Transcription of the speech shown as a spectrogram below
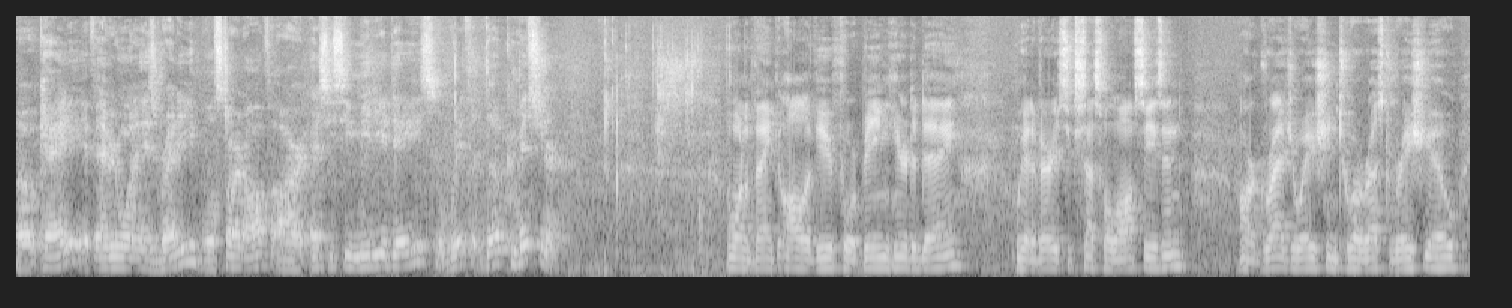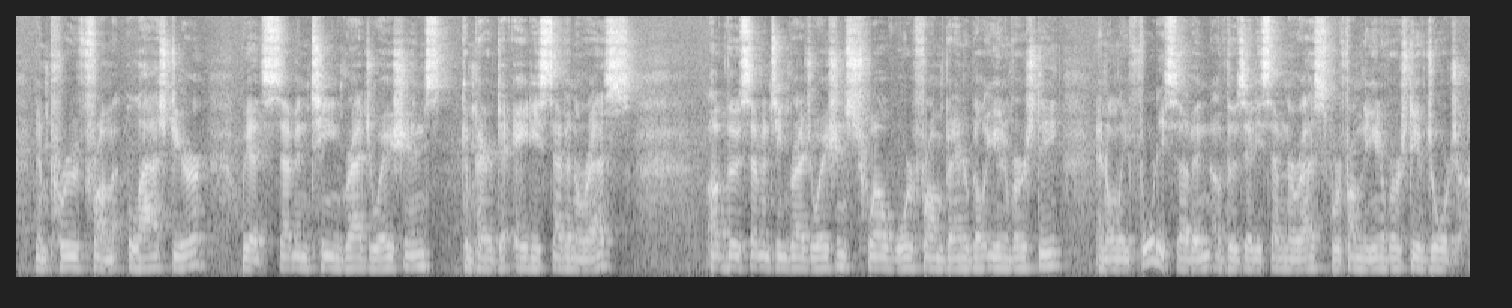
Okay, if everyone is ready, we'll start off our SEC Media Days with the Commissioner. I want to thank all of you for being here today. We had a very successful offseason. Our graduation to arrest ratio improved from last year. We had 17 graduations compared to 87 arrests. Of those 17 graduations, 12 were from Vanderbilt University, and only 47 of those 87 arrests were from the University of Georgia.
